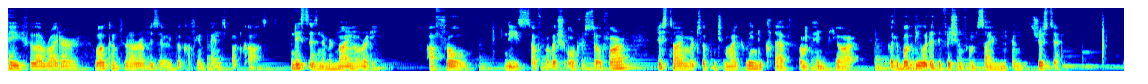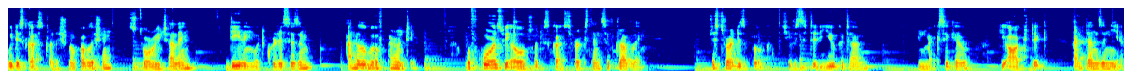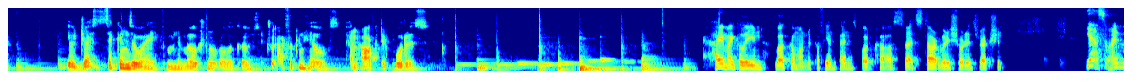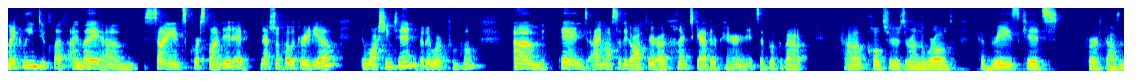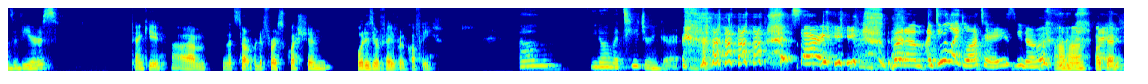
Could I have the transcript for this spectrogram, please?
Hey, fellow writer, welcome to another episode of the Coffee and Pens podcast. This is number 9 already. After all, these self published authors so far, this time we're talking to Michaeleen Doucleff from NPR, who got a book deal with a division from Simon and Schuster. We discussed traditional publishing, storytelling, dealing with criticism, and a little bit of parenting. Of course, we also discussed her extensive traveling. Just to write this book, she visited Yucatan, in Mexico, the Arctic, and Tanzania. You're just seconds away from an emotional roller coaster through African hills and Arctic waters. Hi, Michaeleen. Welcome on the Coffee and Pens podcast. Let's start with a short introduction. Yeah, so I'm Michaeleen Doucleff. I'm a um, science correspondent at National Public Radio in Washington, but I work from home. Um, and I'm also the author of Hunt, Gather, Parent. It's a book about how cultures around the world have raised kids for thousands of years. Thank you. Um, let's start with the first question. What is your favorite coffee? Um, you know, I'm a tea drinker. Sorry, but um, I do like lattes. You know. Uh huh. Okay.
